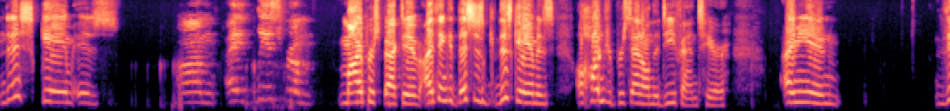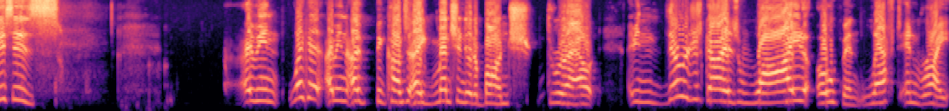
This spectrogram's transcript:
this game is, um, at least from my perspective, I think this is this game is hundred percent on the defense here. I mean, this is. I mean, like I, I mean, I've been constant. I mentioned it a bunch throughout. I mean, there were just guys wide open, left and right.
